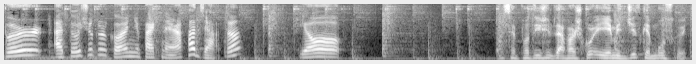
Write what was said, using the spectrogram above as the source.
për ato që kërkojnë një partner afatgjatë, ë? Jo Se po të ishim te afatshkurtër, jemi gjithë ke muskujt.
